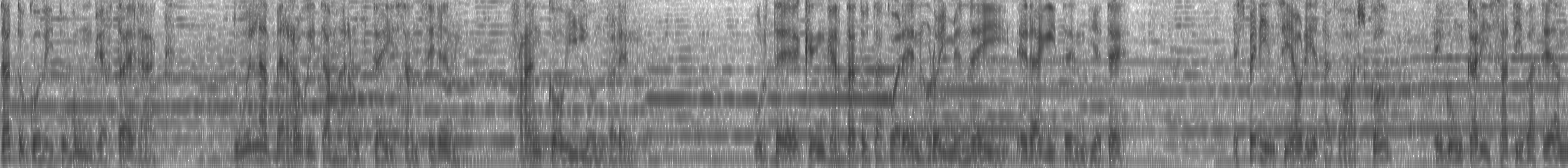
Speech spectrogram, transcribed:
kontatuko ditugun gertaerak duela berrogeita mar urte izan ziren, Franco hil ondoren. Urteek gertatutakoaren oroimenei eragiten diete. Esperientzia horietako asko, egunkari zati batean,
